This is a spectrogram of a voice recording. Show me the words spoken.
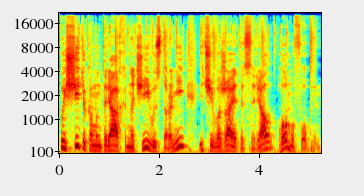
Пишіть у коментарях, на чій ви стороні і чи вважаєте серіал гомофобним.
